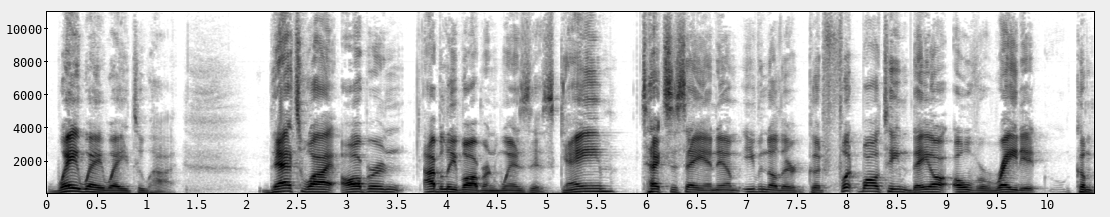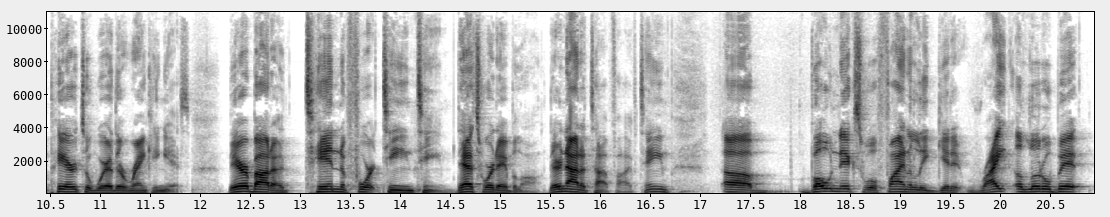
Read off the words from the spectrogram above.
way, way, way too high. That's why Auburn, I believe Auburn wins this game. Texas A&M, even though they're a good football team, they are overrated compared to where their ranking is. They're about a 10 to 14 team. That's where they belong. They're not a top five team. Uh, Bo Nix will finally get it right a little bit.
